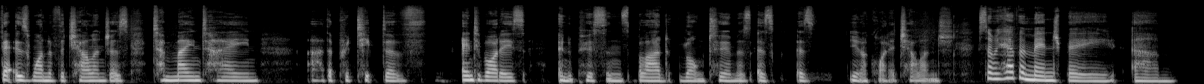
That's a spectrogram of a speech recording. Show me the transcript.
that is one of the challenges to maintain uh, the protective antibodies in a person's blood long term is, is, is you know quite a challenge. So we have a Meng B um,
